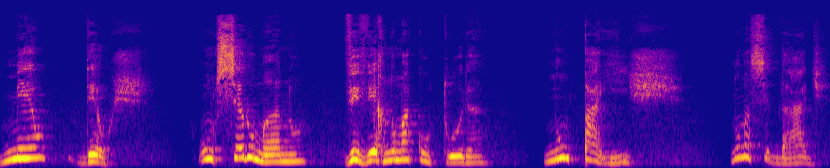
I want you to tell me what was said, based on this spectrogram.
meu Deus, um ser humano viver numa cultura, num país, numa cidade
